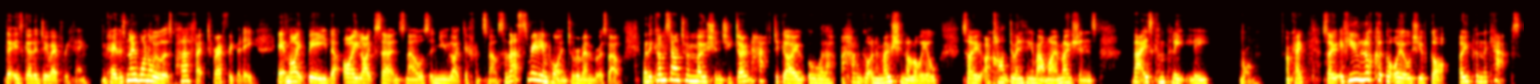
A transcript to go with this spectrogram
that is going to do everything. Okay. There's no one oil that's perfect for everybody. It might be that I like certain smells and you like different smells. So that's really important to remember as well. When it comes down to emotions, you don't have to go, oh, well, I haven't got an emotional oil. So I can't do anything about my emotions. That is completely wrong. Okay. So if you look at the oils you've got, open the caps,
